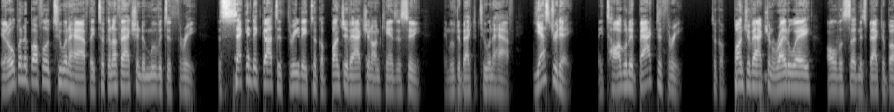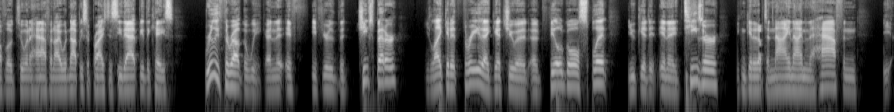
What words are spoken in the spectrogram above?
It opened at Buffalo two and a half. They took enough action to move it to three. The second it got to three, they took a bunch of action on Kansas City. They moved it back to two and a half. Yesterday, they toggled it back to three. Took a bunch of action right away. All of a sudden, it's back to Buffalo two and a half, and I would not be surprised to see that be the case really throughout the week. And if if you're the Chiefs better, you like it at three. That gets you a, a field goal split. You get it in a teaser. You can get it up to nine, nine and a half, and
